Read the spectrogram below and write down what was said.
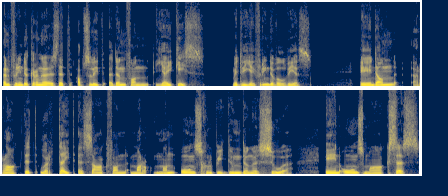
In vriendekringe is dit absoluut 'n ding van jy kies met wie jy vriende wil wees. En dan raak dit oor tyd 'n saak van maar man ons groepie doen dinge so en ons maak sis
